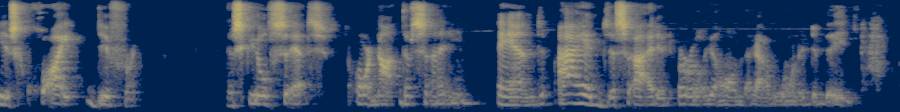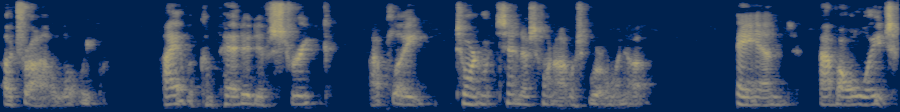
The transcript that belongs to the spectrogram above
is quite different. The skill sets are not the same. And I had decided early on that I wanted to be a trial lawyer. I have a competitive streak. I played tournament tennis when I was growing up. And I've always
